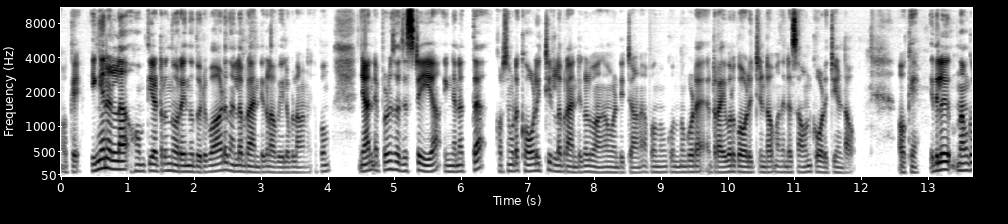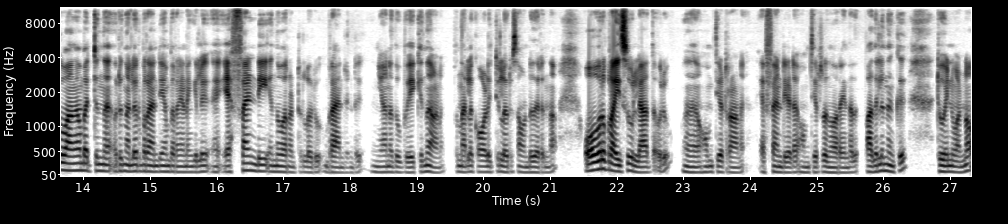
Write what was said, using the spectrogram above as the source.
ഓക്കെ ഇങ്ങനെയുള്ള ഹോം തിയേറ്റർ എന്ന് പറയുന്നത് ഒരുപാട് നല്ല ബ്രാൻഡുകൾ അവൈലബിൾ ആണ്. അപ്പം ഞാൻ എപ്പോഴും സജസ്റ്റ് ചെയ്യുക ഇങ്ങനത്തെ കുറച്ചും കൂടെ ക്വാളിറ്റി ഉള്ള ബ്രാൻഡുകൾ വാങ്ങാൻ വേണ്ടിയിട്ടാണ്. അപ്പോൾ നമുക്ക് ഒന്നും കൂടെ ഡ്രൈവർ ക്വാളിറ്റി ഉണ്ടാവും അതിന്റെ സൗണ്ട് ക്വാളിറ്റി ഉണ്ടാവും. ഓക്കെ. ഇതിൽ നമുക്ക് വാങ്ങാൻ പറ്റുന്ന ഒരു നല്ലൊരു ബ്രാൻഡ് ഞാൻ പറയുകയാണെങ്കിൽ എഫ് ആൻഡ് ഡി എന്ന് പറഞ്ഞിട്ടുള്ളൊരു ബ്രാൻഡ് ഉണ്ട്. ഞാനത് ഉപയോഗിക്കുന്നതാണ്. ഇപ്പം നല്ല ക്വാളിറ്റി ഉള്ള ഒരു സൗണ്ട് തരുന്ന ഓവർ പ്രൈസും ഇല്ലാത്ത ഒരു ഹോം തിയേറ്ററാണ് എഫ് ആൻഡ് ഡിയുടെ ഹോം തിയേറ്റർ എന്ന് പറയുന്നത്. അപ്പോൾ അതിൽ നിങ്ങൾക്ക് ടു ഇൻ വണ്ണോ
